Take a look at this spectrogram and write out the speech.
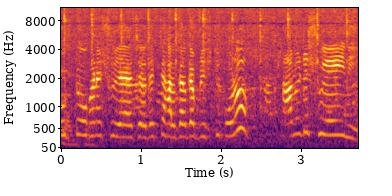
গুট্টু ওখানে শুয়ে আছে ও দেখছে হালকা হালকা বৃষ্টি পড়ুক আমি একটু শুয়েই নি।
